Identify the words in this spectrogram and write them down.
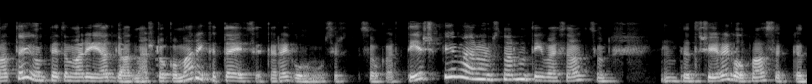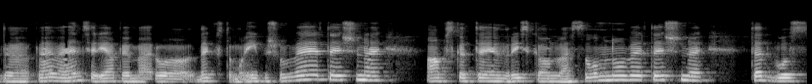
pateikt, un pēc tam arī atgādināšu to, ko Marika teica, ka regula mums ir savukārt tieši piemērojams normatīvais akts, un Tad šī regula pasaka, ka PVN ir jāpiemēro nekustamo īpašumu vērtēšanai, apskatē un riska un veseluma novērtēšanai. Tad būs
